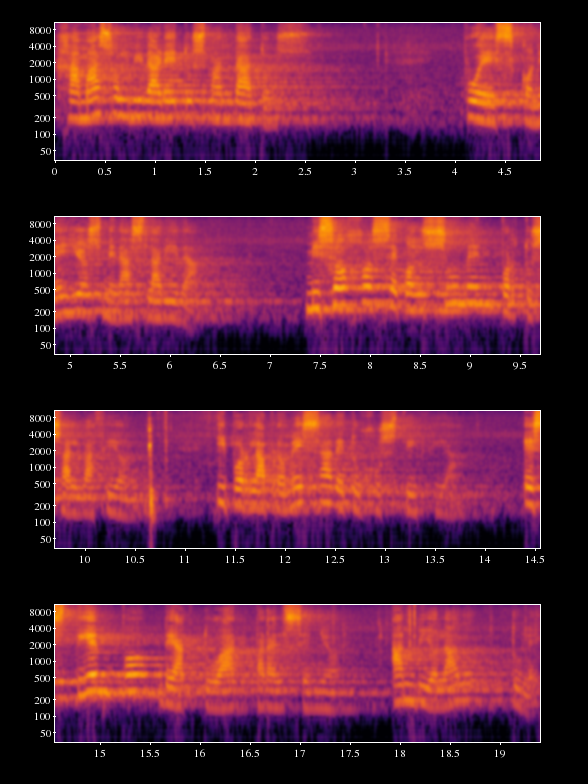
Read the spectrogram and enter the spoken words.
Jamás olvidaré tus mandatos pues con ellos me das la vida. Mis ojos se consumen por tu salvación y por la promesa de tu justicia. Es tiempo de actuar para el Señor. Han violado tu ley.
